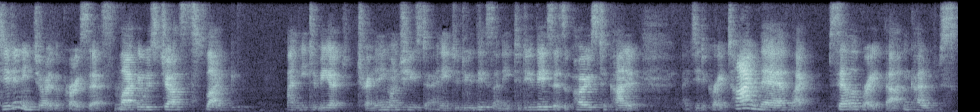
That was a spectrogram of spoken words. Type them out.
didn't enjoy the process. Mm. Like it was just like I need to be at training on Tuesday. I need to do this. I need to do this, as opposed to kind of I did a great time there. Like celebrate that and kind of just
